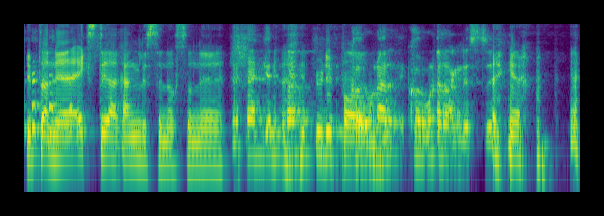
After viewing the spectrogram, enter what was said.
Gibt dann eine extra Rangliste noch, so eine genau. Corona-Rangliste. Corona ja.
